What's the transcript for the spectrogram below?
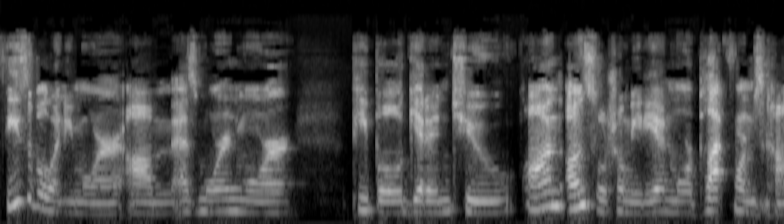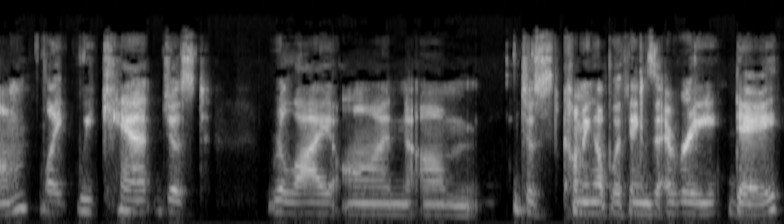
feasible anymore um, as more and more people get into on on social media and more platforms come like we can't just rely on um, just coming up with things every day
